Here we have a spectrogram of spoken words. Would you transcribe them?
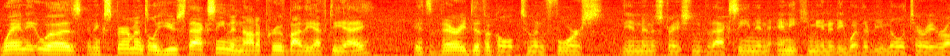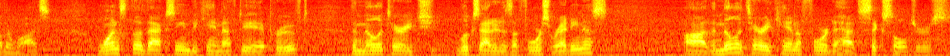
when it was an experimental use vaccine and not approved by the FDA, it's very difficult to enforce the administration of the vaccine in any community, whether it be military or otherwise. Once the vaccine became FDA approved, the military looks at it as a force readiness. Uh, the military can't afford to have sick soldiers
